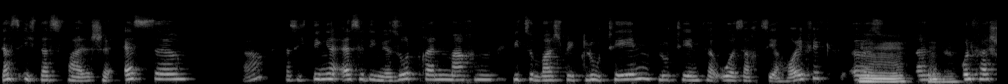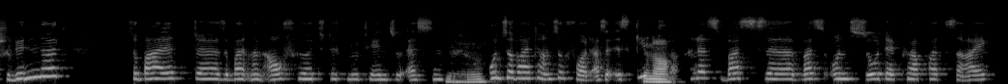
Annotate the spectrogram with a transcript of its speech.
dass ich das Falsche esse? Ja, dass ich Dinge esse, die mir Sodbrennen machen, wie zum Beispiel Gluten. Gluten verursacht sehr häufig äh, mhm. mhm. und verschwindet sobald, äh, sobald man aufhört, das Gluten zu essen ja. und so weiter und so fort. Also es gibt genau. alles, was, äh, was uns so der Körper zeigt,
